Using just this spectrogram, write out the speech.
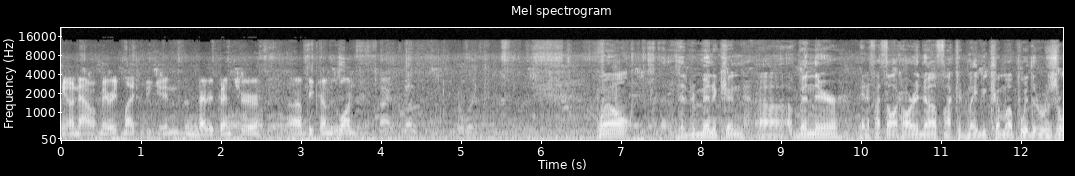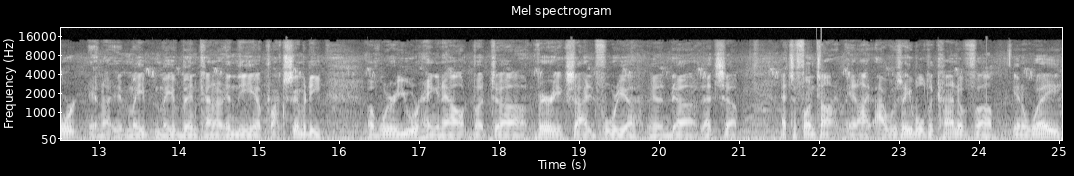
you know, now married life begins, and that adventure uh, becomes one. Well, the Dominican, uh, I've been there, and if I thought hard enough, I could maybe come up with a resort, and I, it may may have been kind of in the uh, proximity of where you were hanging out. But uh, very excited for you, and uh, that's uh, that's a fun time. And I, I was able to kind of, uh, in a way,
